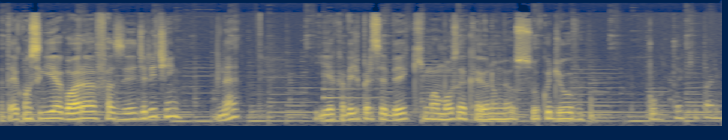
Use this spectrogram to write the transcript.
Até consegui agora fazer direitinho, né? E acabei de perceber que uma mosca caiu no meu suco de uva. Puta que pariu.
